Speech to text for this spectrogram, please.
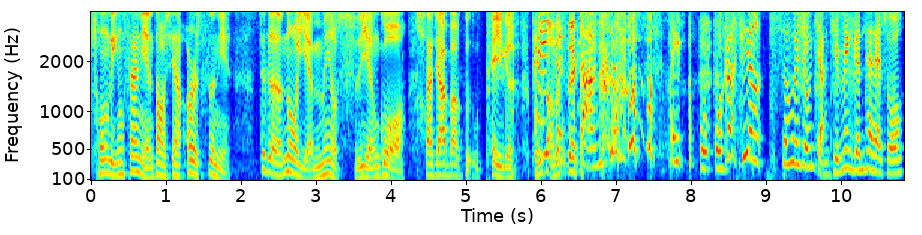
从零三年到现在二四年，这个诺言没有食言过。大家要不要配一个鼓掌的声音？掌声！哎，我我刚听到升辉兄讲，前面跟太太说，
